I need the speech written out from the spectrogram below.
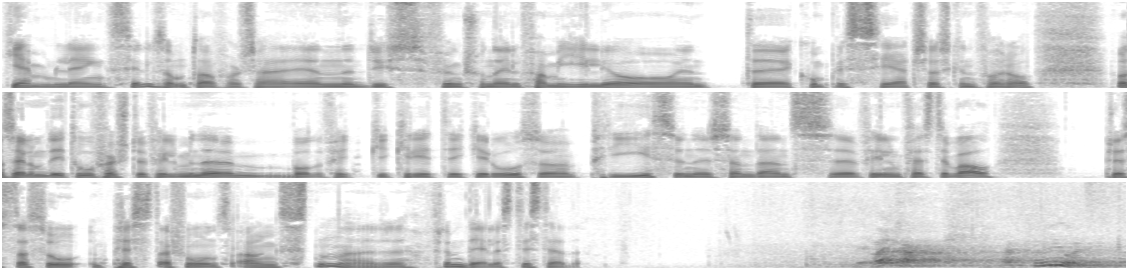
'Hjemlengsel', som tar for seg en dysfunksjonell familie og et eh, komplisert søskenforhold. Og selv om de to første filmene både fikk kritikerros og pris under Sundance filmfestival, prestasjonsangsten er fremdeles til stede. Det var takk. Takk for vi gjorde.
